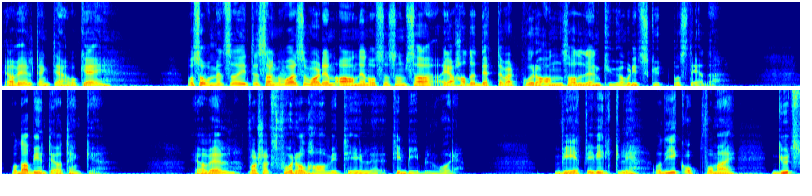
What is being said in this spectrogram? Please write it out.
Ja vel, tenkte jeg, ok. Og så, Men så interessant var så var det en annen en også som sa ja, hadde dette vært Koranen, så hadde den kua blitt skutt på stedet. Og da begynte jeg å tenke, ja vel, hva slags forhold har vi til, til Bibelen vår? Vet vi virkelig, og det gikk opp for meg, Guds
